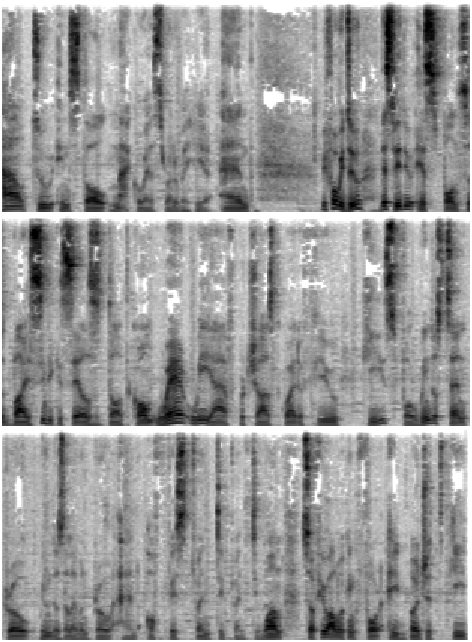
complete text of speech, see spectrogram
how to install Mac OS right over here. And before we do, this video is sponsored by cdkeysales.com where we have purchased quite a few keys for Windows 10 Pro, Windows 11 Pro and Office 2021. So if you are looking for a budget key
